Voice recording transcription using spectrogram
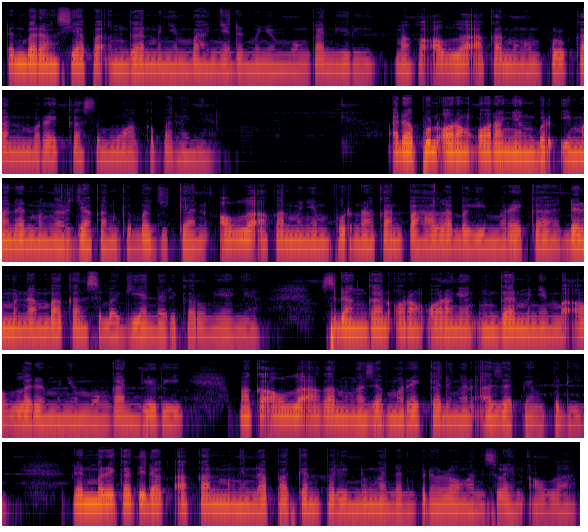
Dan barang siapa enggan menyembahnya dan menyombongkan diri, maka Allah akan mengumpulkan mereka semua kepadanya. Adapun orang-orang yang beriman dan mengerjakan kebajikan, Allah akan menyempurnakan pahala bagi mereka dan menambahkan sebagian dari karunia-Nya. Sedangkan orang-orang yang enggan menyembah Allah dan menyombongkan diri, maka Allah akan mengazab mereka dengan azab yang pedih. Dan mereka tidak akan mendapatkan perlindungan dan penolongan selain Allah.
